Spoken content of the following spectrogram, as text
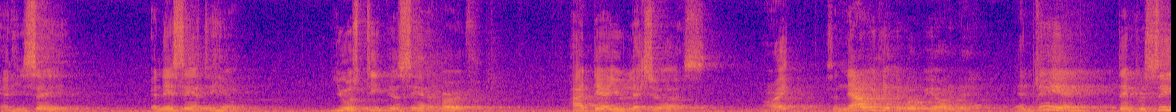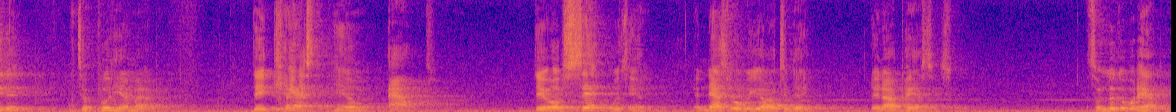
And he said, and they said to him, You are steeped in sin at birth. How dare you lecture us? All right? So now we're getting to where we are today. And then they proceeded to put him out. They cast him out. They were upset with him. And that's where we are today in our passage. So look at what happened.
